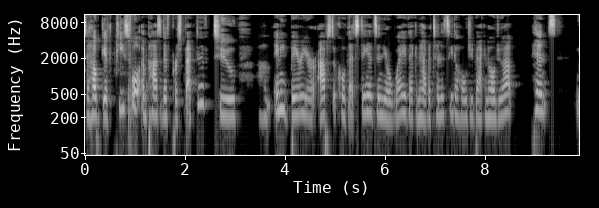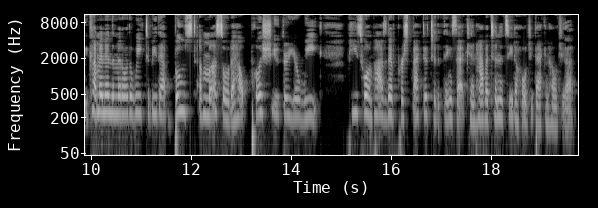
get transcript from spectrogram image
to help give peaceful and positive perspective to um, any barrier or obstacle that stands in your way that can have a tendency to hold you back and hold you up. Hence, we come in in the middle of the week to be that boost of muscle to help push you through your week. Peaceful and positive perspective to the things that can have a tendency to hold you back and hold you up.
